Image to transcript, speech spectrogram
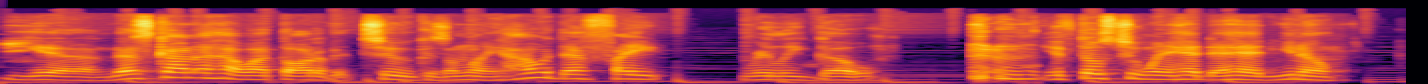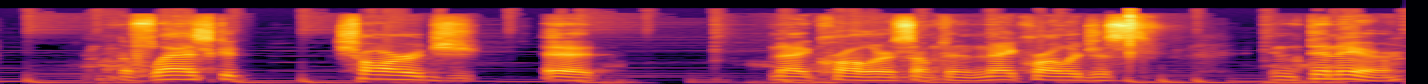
yeah, that's kind of how I thought of it too. Because I'm like, how would that fight really go if those two went head to head? You know, the Flash could charge at Nightcrawler or something. and Nightcrawler just in thin air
